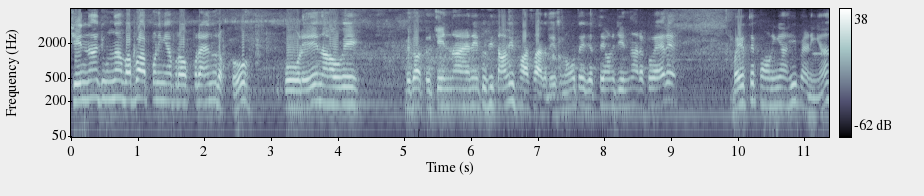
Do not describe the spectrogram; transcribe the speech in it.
ਚੇਨਾ ਚੂਨਾ ਬਾਬਾ ਆਪਣੀਆਂ ਪ੍ਰੋਪਰ ਇਹਨੂੰ ਰੱਖੋ। ਕੋੜੇ ਨਾ ਹੋਵੇ। ਵੀ ਤੁਹਾਡੇ ਚੇਨਾ ਹੈ ਨਹੀਂ, ਤੁਸੀਂ ਤਾਂ ਵੀ ਫਸ ਸਕਦੇ ਸਨੋ ਤੇ, ਜਿੱਥੇ ਹੁਣ ਚੇਨਾ ਰਿਕਵਾਇਰ ਹੈ ਬਈ ਉੱਥੇ ਪਾਉਣੀਆਂ ਹੀ ਪੈਣੀਆਂ।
